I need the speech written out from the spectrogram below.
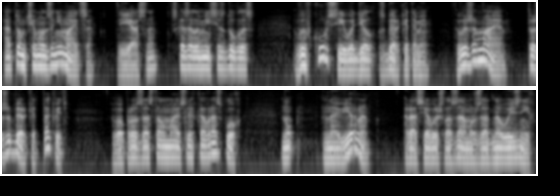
о том, чем он занимается. «Ясно», — сказала миссис Дуглас. «Вы в курсе его дел с Беркетами? Вы же Майя, тоже Беркет, так ведь?» Вопрос застал Майю слегка врасплох. «Ну, наверное, раз я вышла замуж за одного из них».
